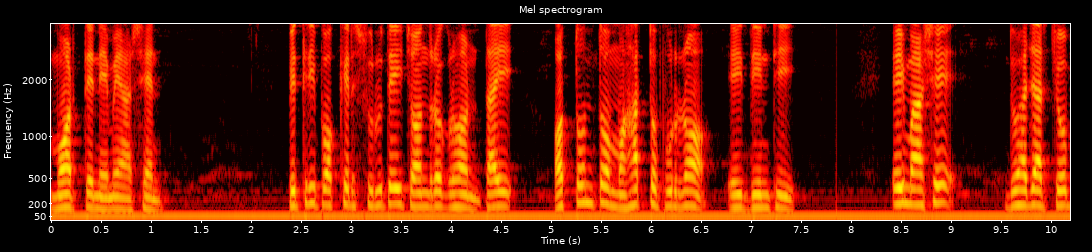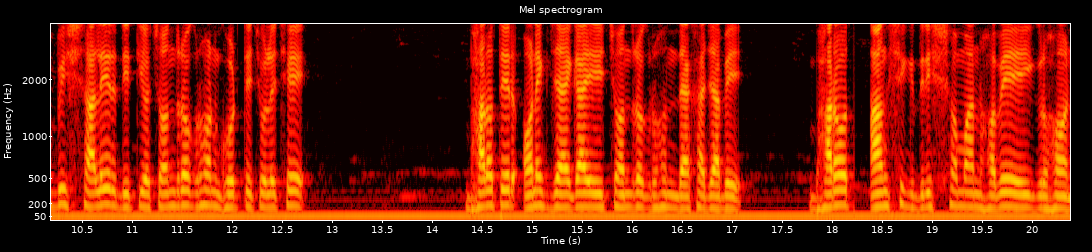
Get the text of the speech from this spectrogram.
মর্তে নেমে আসেন। পিতৃপক্ষের শুরুতেই চন্দ্রগ্রহণ, তাই অত্যন্ত মাহাত্মপূর্ণ এই দিনটি। এই মাসে দু হাজার চব্বিশ সালের দ্বিতীয় চন্দ্রগ্রহণ ঘটতে চলেছে। ভারতের অনেক জায়গায় এই চন্দ্রগ্রহণ দেখা যাবে। ভারত আংশিক দৃশ্যমান হবে এই গ্রহণ,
